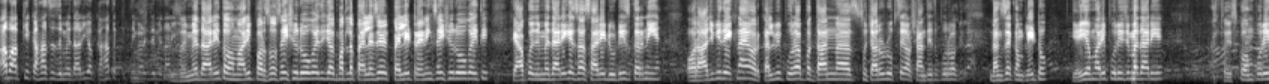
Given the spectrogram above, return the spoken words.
अब आपकी कहाँ से ज़िम्मेदारी और कहाँ तक कितनी बड़ी ज़िम्मेदारी ज़िम्मेदारी तो हमारी परसों से ही शुरू हो गई थी, जब मतलब पहले से, पहली ट्रेनिंग से ही शुरू हो गई थी कि आपको ज़िम्मेदारी के साथ सारी ड्यूटीज़ करनी है और आज भी देखना है और कल भी पूरा मतदान सुचारू रूप से और शांतिपूर्वक ढंग से कंप्लीट हो। यही हमारी पूरी ज़िम्मेदारी है। तो इसको हम पूरी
